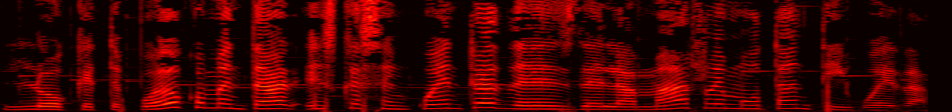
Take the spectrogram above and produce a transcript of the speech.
Lo que te puedo comentar es que se encuentra desde la más remota antigüedad.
